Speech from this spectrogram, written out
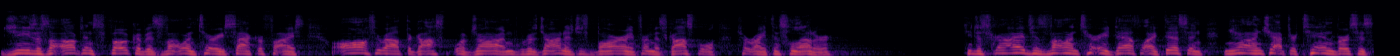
Jesus often spoke of his voluntary sacrifice all throughout the Gospel of John because John is just borrowing from his Gospel to write this letter. He describes his voluntary death like this in John chapter 10, verses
